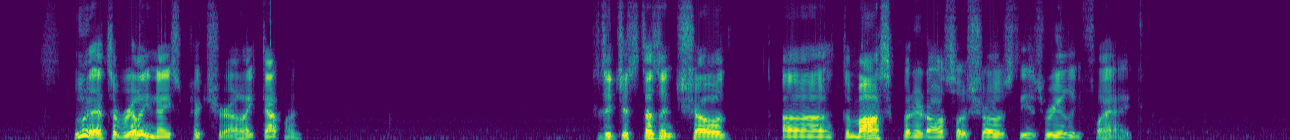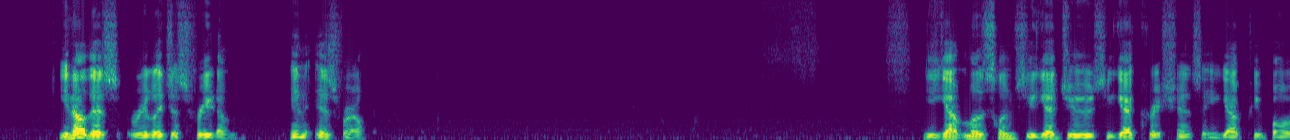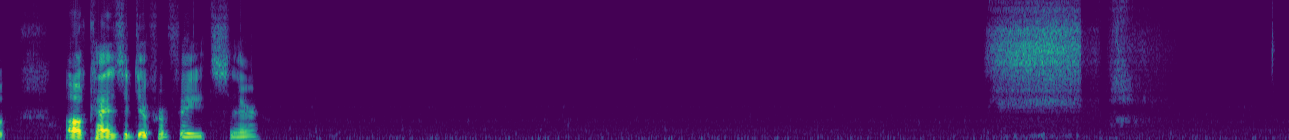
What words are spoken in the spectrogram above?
Ooh, that's a really nice picture. I like that one. Because it just doesn't show uh, the mosque, but it also shows the Israeli flag. You know, there's religious freedom in Israel. You got Muslims, you got Jews, you got Christians, and you got people of all kinds of different faiths there.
